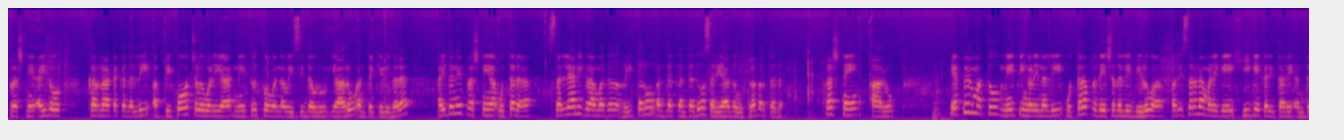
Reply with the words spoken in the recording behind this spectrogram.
ಪ್ರಶ್ನೆ ಐದು, ಕರ್ನಾಟಕದಲ್ಲಿ ಅಪ್ಪಿಕೋ ಚಳುವಳಿಯ ನೇತೃತ್ವವನ್ನು ವಹಿಸಿದ್ದವರು ಯಾರು ಅಂತ ಕೇಳಿದರೆ, ಐದನೇ ಪ್ರಶ್ನೆಯ ಉತ್ತರ ಸಲ್ಯಾನಿ ಗ್ರಾಮದ ರೈತರು ಅಂತಕ್ಕಂಥದ್ದು ಸರಿಯಾದ ಉತ್ತರ ಬರ್ತದೆ. ಪ್ರಶ್ನೆ ಆರು. ಏಪ್ರಿಲ್ ಮತ್ತು ಮೇ ತಿಂಗಳಿನಲ್ಲಿ ಉತ್ತರ ಪ್ರದೇಶದಲ್ಲಿ ಬೀಳುವ ಪರಿಸರಣ ಮಳೆಗೆ ಹೀಗೆ ಕರೀತಾರೆ ಅಂತ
